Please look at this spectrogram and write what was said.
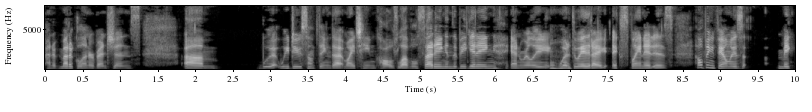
kind of medical interventions, um, we, we, do something that my team calls level setting in the beginning. And really, mm-hmm. what the way that I explain it is helping families make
